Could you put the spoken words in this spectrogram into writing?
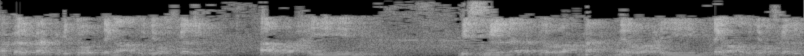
Maka lepas itu kita tengok ujung sekali. Ar-Rahim Bismillahirrahmanirrahim Tengok ujung sekali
